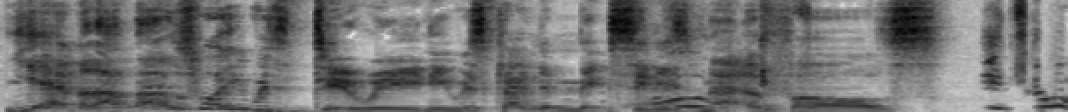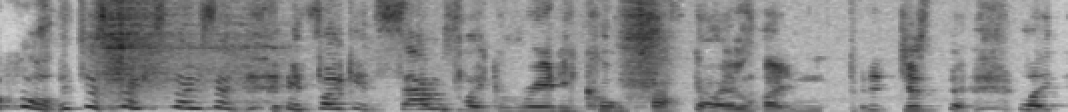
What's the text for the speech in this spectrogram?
Yeah, but that, that was what he was doing. He was kind of mixing his Oh, metaphors. It's awful. It just makes no sense. It's like it sounds like a really cool tough guy line, but it just like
